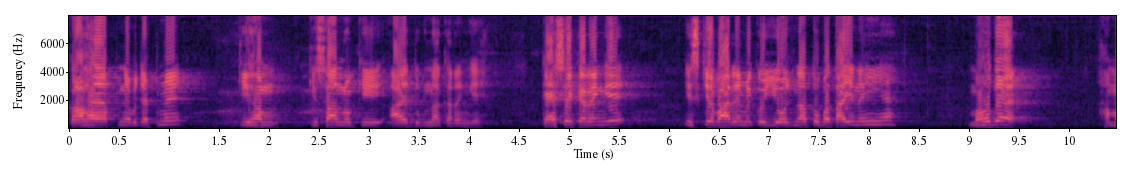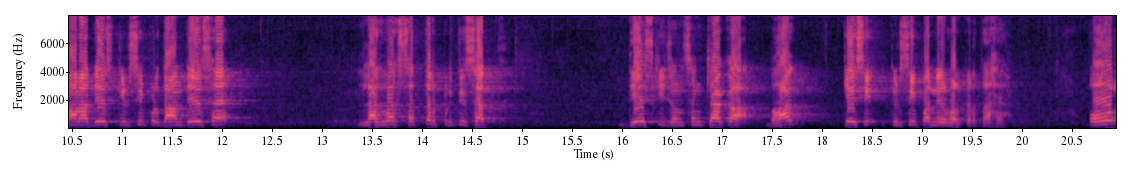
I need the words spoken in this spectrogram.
कहा है अपने बजट में कि हम किसानों की आय दुगना करेंगे। कैसे करेंगे? इसके बारे में कोई योजना तो बताई नहीं है। महोदय, हमारा देश कृषि प्रधान देश है। लगभग सत्तर प्रतिशत देश की जनसंख्या का भाग कृषि पर निर्भर करता है। और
